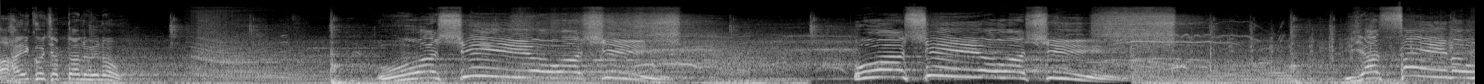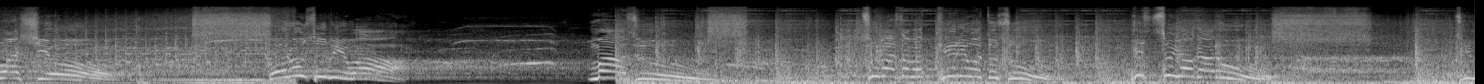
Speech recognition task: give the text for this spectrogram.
ఆ హైకు చెప్తాను విను. వాషి వాషి. వాషి వాషి. 野生のわしを。殺すにはまず翼を切り落とす必要がある。地面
